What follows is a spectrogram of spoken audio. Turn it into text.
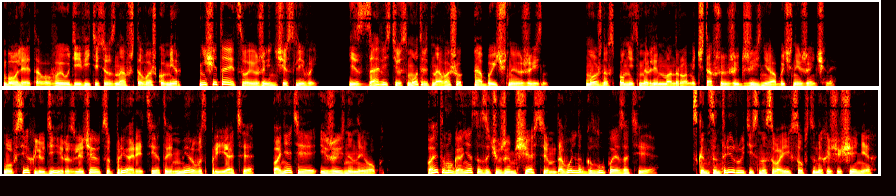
Более того, вы удивитесь, узнав, что ваш кумир не считает свою жизнь счастливой и с завистью смотрит на вашу обычную жизнь. Можно вспомнить Мерлин Монро, мечтавшую жить жизнью обычной женщины. У всех людей различаются приоритеты, мировосприятие, понятия и жизненный опыт. Поэтому гоняться за чужим счастьем – довольно глупая затея. Сконцентрируйтесь на своих собственных ощущениях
